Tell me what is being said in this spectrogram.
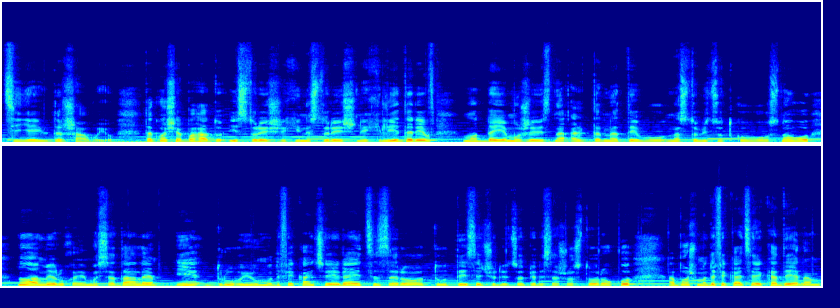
цією державою. Також є багато історичних і неісторичних лідерів. Мод дає можливість на альтернативу на 100% основу. Ну а ми рухаємося далі. І другою модифікацією є Zero до 1956 року, або ж модифікація, яка дає нам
